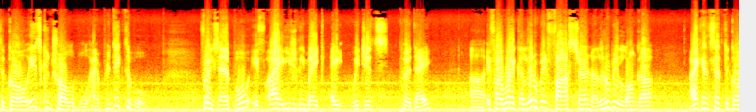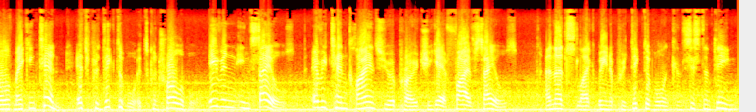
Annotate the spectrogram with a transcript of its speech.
the goal is controllable and predictable. For example, if I usually make 8 widgets per day, uh, if I work a little bit faster and a little bit longer, I can set the goal of making 10. It's predictable, it's controllable. Even in sales, every 10 clients you approach, you get 5 sales. And that's like being a predictable and consistent thing.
